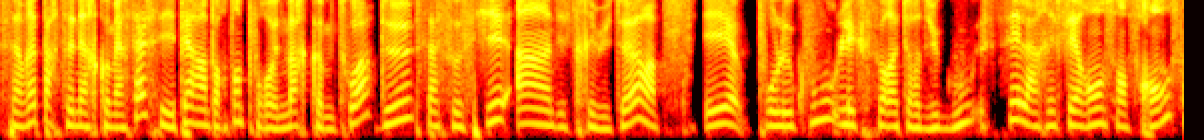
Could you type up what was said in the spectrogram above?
c'est un vrai partenaire commercial. C'est hyper important pour une marque comme toi de s'associer à un distributeur. Et pour le coup, l'explorateur du goût, c'est la référence en France.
